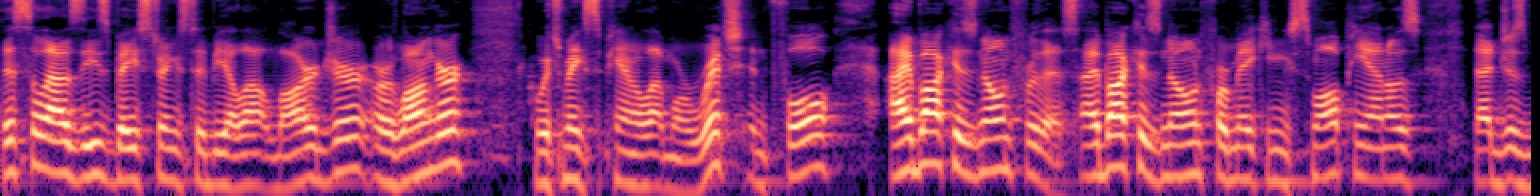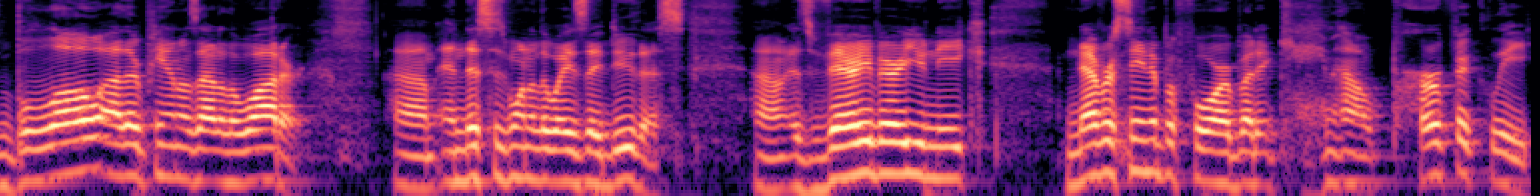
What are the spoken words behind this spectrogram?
this allows these bass strings to be a lot larger or longer, which makes the piano a lot more rich and full. Ibach is known for this. Ibach is known for making small pianos that just blow other pianos out of the water. Um, and this is one of the ways they do this. Uh, it's very, very unique. Never seen it before, but it came out perfectly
